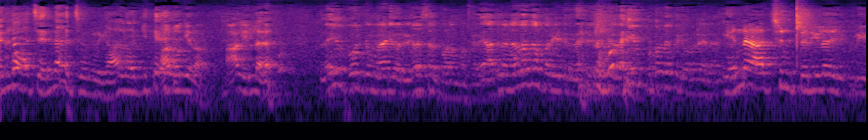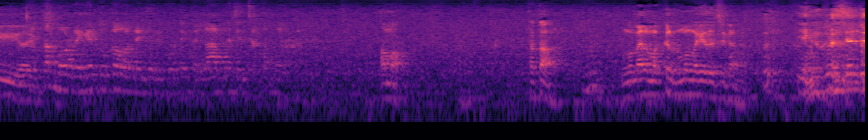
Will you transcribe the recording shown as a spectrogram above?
என்ன ஆச்சு என்ன ஆச்சு உங்களுக்கு? ஆள் ஓகே. ஆள் ஓகே தான். ஆள் இல்ல. லைவ் போறதுக்கு முன்னாடி ஒரு ரிஹர்சல் போனோம் மக்களே. அதுல நல்லா தான் பண்ணிட்டு இருந்தாரு லைவ் போனதுக்கு அப்புறம் என்ன? ஆச்சுன்னு தெரியல இப்படி. சத்தம் போடுறீங்க தூக்கம் வரலைன்னு சொல்லி போட்டு இப்ப எல்லாருமே சேர்ந்து சத்தம் போடுறாங்க. ஆமா. தாத்தா உங்க மேல மக்கள் ரொம்ப மரியாதை வச்சிருக்காங்க. எங்க கூட சேர்ந்து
